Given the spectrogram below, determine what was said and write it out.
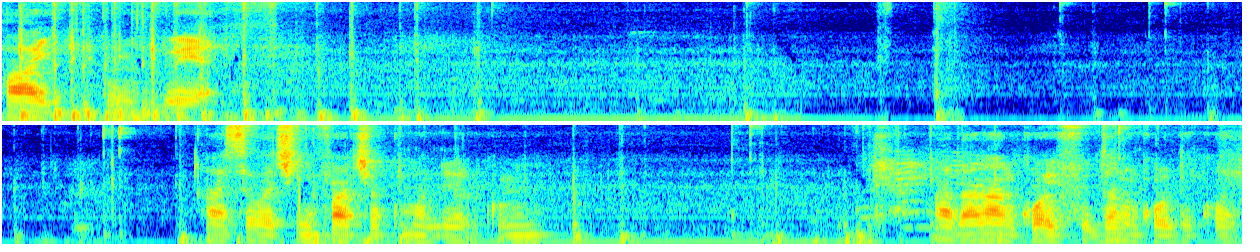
Hai, un duel. Hai să văd cine face acum duel cu mine. A, dar n-am coiful, dă-mi col de coif.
